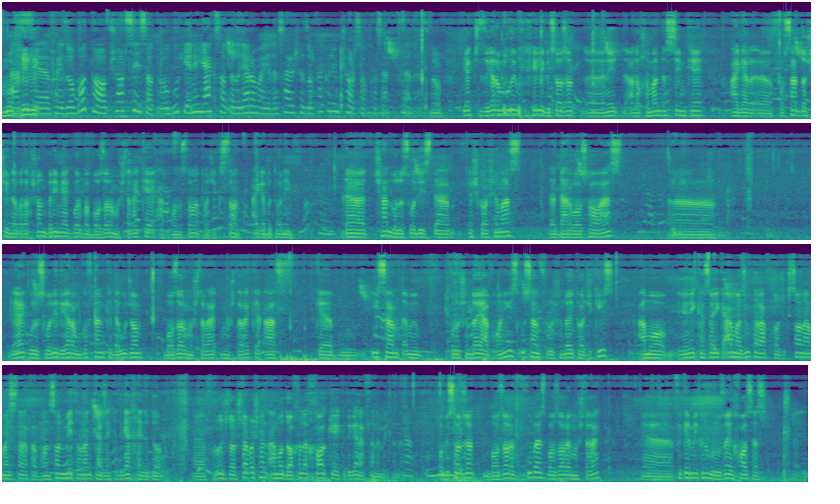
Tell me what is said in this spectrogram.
ما خیلی از فیض آباد تا آبشار سه ساعت را بود. یعنی یک ساعت دیگر رو اگه در سرش اضافه کنیم چهار ساعت خسر زدن یک چیز دیگر هم بگویم که خیلی بسیار زیاد یعنی علاقمند هستیم که اگر فرصت داشتیم در بدخشان بریم یک بار به بازار مشترک افغانستان و تاجیکستان اگر بتانیم. در چند ولسوالی است در اشکاشم است در دروازها است. در یک ولسوالی دیگر هم گفتن که در اوجا بازار مشترک, مشترک است. که این سمت فروشنده افغانی است او سمت فروشنده تاجیکی است اما یعنی کسایی که هم از اون طرف تاجیکستان هم از این طرف افغانستان می‌تونن که از یک دیگه خریدار فروش داشته باشن اما داخل خاک یک دیگه رفتن نمی‌تونن. خب بسیار زیاد بازار خوب است بازار مشترک. فکر می‌کنم روزای خاص است.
